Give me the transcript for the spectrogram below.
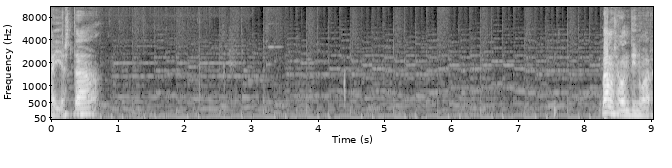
Ahí está. Vamos a continuar.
